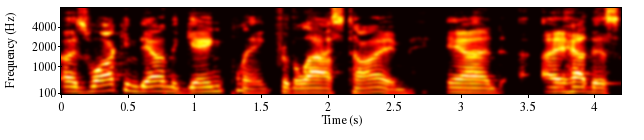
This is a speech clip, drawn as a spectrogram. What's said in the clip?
I was walking down the gangplank for the last time, and I had this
